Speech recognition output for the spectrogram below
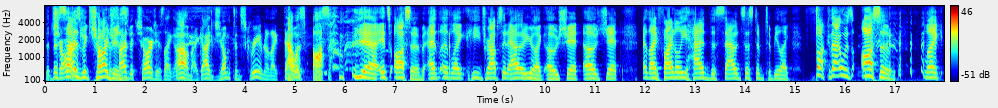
the, the charge, seismic the charges. seismic charges. Like oh my god, jumped and screamed. I'm like that was awesome. yeah, it's awesome. And, and like he drops it out, and you're like, oh shit, oh shit. And I finally had the sound system to be like, fuck, that was awesome. Like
